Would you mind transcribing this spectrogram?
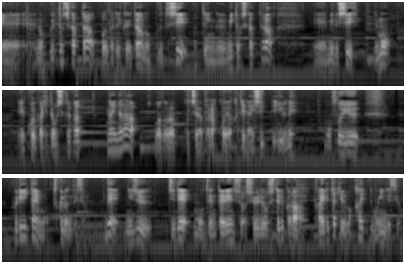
えー、ノック打ってほしかったら声かけてくれたらノック打つしバッティング見てほしかったら、えー、見るしでも、え、声かけてほしくないならわざわざこちらから声はかけないしっていうねもうそういうフリータイムを作るんですよ。で20時でもう全体練習は終了してるから帰りたければ帰ってもいいんですよ。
